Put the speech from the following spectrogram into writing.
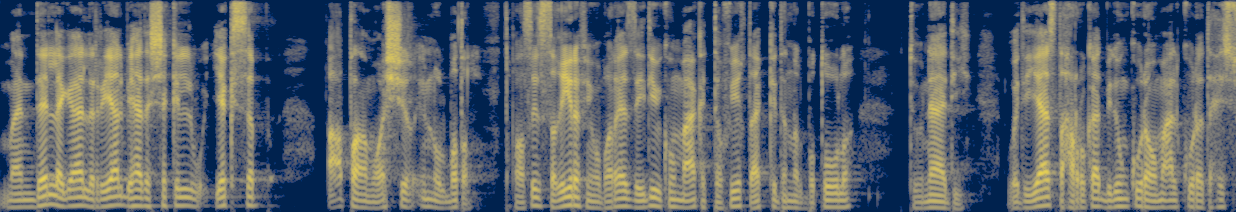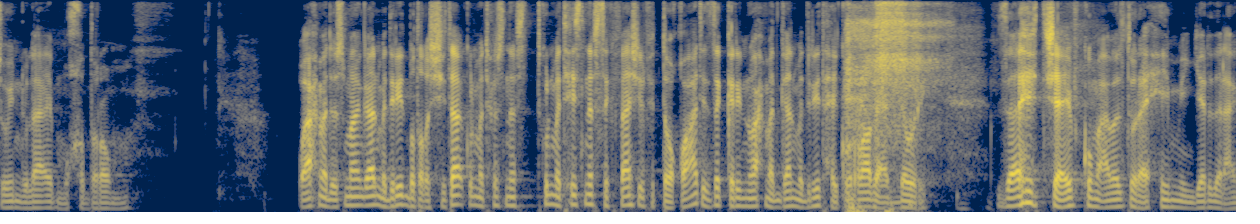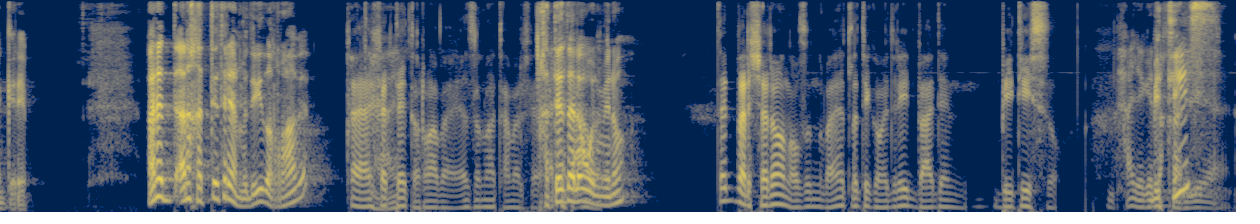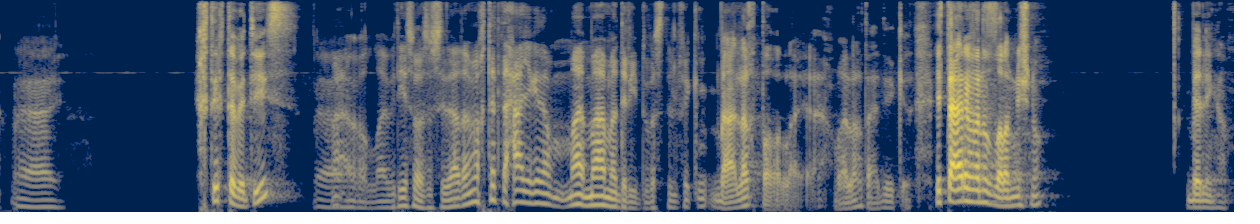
ومانديلا قال الريال بهذا الشكل يكسب أعطى مؤشر إنه البطل. تفاصيل صغيرة في مباريات زي دي ويكون معك التوفيق. تأكد أن البطولة تنادي. ودياز تحركات بدون كرة ومع الكرة تحسه إنه لاعب مخضرم. وأحمد عثمان قال مدريد بطل الشتاء. كل ما تحس نفس كل ما تحس نفسك فاشل في التوقعات تتذكر إنه أحمد قال مدريد حيكون رابع الدوري. زايد شايفكم عملتوا رايحين من جردل عن قريب. أنا أنا خطيت ريال مدريد الرابع؟ آه خديت الرابع يا زلمة ما تعمل فيها. خطيت الأول منه خديت برشلونة أظن بعدين أتلتيكو مدريد بعدين بيتيس. حاجة كده بيتيس؟ آه اخترت بيتيس؟ آه. آه والله بيتيس وسوسيداد أنا اخترت حاجة كده ما ما مدريد بس الفكرة. بالغت والله يا بالغت عديك كده إنت عارف أنا ظلمني شنو؟ بيلينغهام.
